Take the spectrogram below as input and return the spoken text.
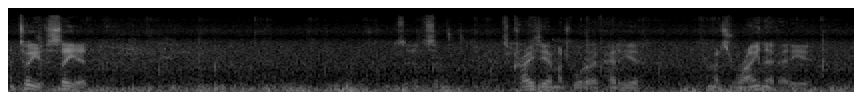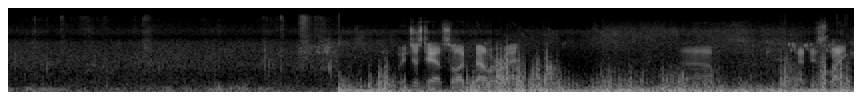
Until you see it, it's, it's, it's crazy how much water I've had here how much rain they've had here. We're just outside Ballarat um, at this lake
